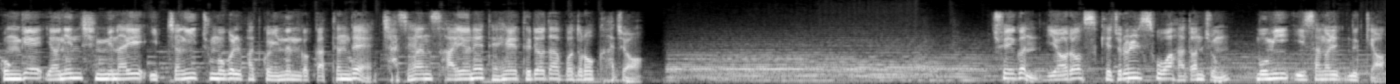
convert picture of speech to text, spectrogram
공개 연인 신민아의 입장이 주목을 받고 있는 것 같은데 자세한 사연에 대해 들여다보도록 하죠. 최근 여러 스케줄을 소화하던 중 몸이 이상을 느껴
